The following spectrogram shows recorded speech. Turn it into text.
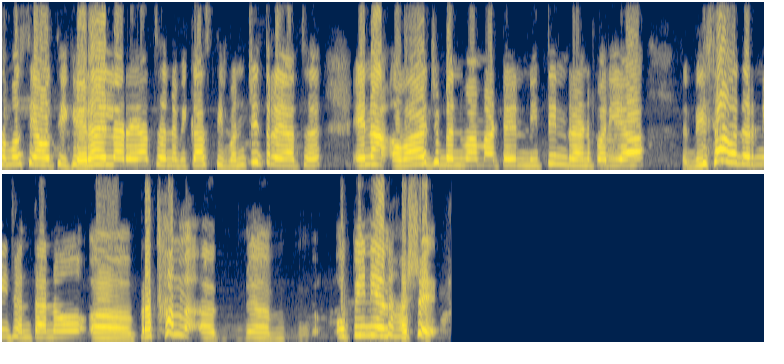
સમસ્યાઓથી ઘેરાયેલા રહ્યા છે અને વિકાસથી વંચિત રહ્યા છે, એના અવાજ બનવા માટે નીતિન રણપરિયા દિશાવદરની જનતાનો પ્રથમ ઓપિનિયન હશે.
